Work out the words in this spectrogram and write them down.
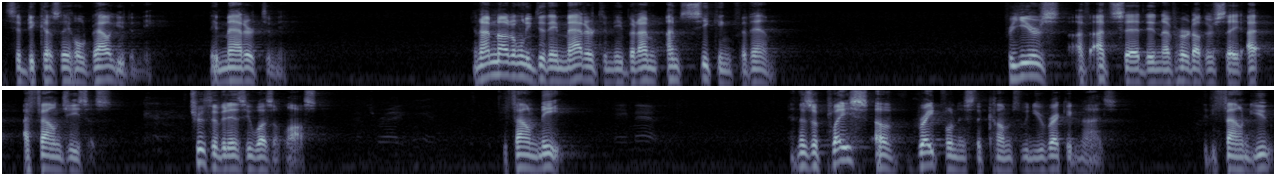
He said, Because they hold value to me, they matter to me. And I'm not only do they matter to me, but I'm, I'm seeking for them. For years, I've, I've said, and I've heard others say, I, I found Jesus. The truth of it is, he wasn't lost. He found me. And there's a place of gratefulness that comes when you recognize that he found you.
